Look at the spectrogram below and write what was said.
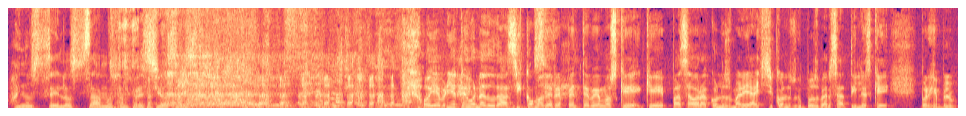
Ay, no sé, los amo, están preciosos. Oye, pero yo tengo una duda. Así como de repente vemos que, que pasa ahora con los mariachis y con los grupos versátiles, que, por ejemplo,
